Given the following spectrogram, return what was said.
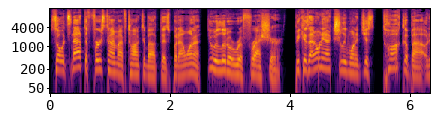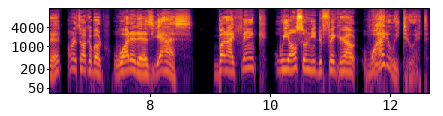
So it's not the first time I've talked about this, but I want to do a little refresher because I don't actually want to just talk about it. I want to talk about what it is, yes. But I think we also need to figure out why do we do it?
